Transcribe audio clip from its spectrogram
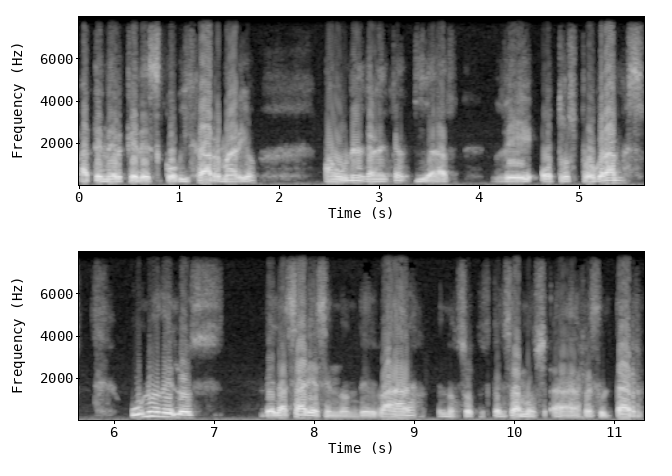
va a tener que descobijar, Mario, a una gran cantidad de otros programas. Uno de los de las áreas en donde va, nosotros pensamos, a resultar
